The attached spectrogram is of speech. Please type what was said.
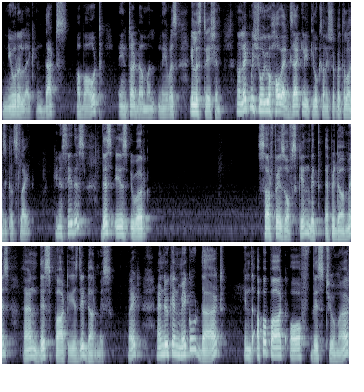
neural-like and that's about intradermal nevus illustration. Now let me show you how exactly it looks on histopathological slide. Can you see this? This is your surface of skin with epidermis and this part is the dermis, right? And you can make out that in the upper part of this tumor,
